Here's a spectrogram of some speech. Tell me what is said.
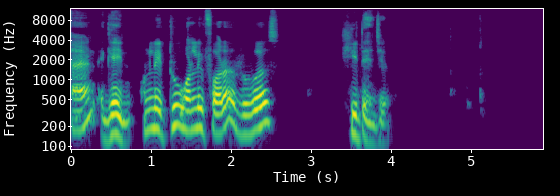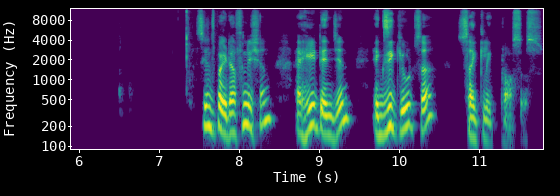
and again only true only for a reverse heat engine. Since by definition a heat engine executes a cyclic process.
